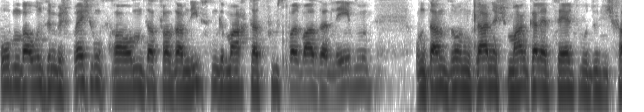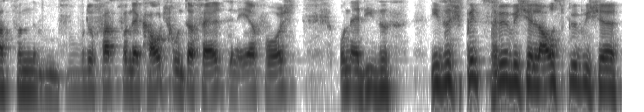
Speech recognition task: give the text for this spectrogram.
oben bei uns im Besprechungsraum, das, was er am liebsten gemacht hat, Fußball war sein Leben. Und dann so ein kleines Schmankerl erzählt, wo du dich fast von, wo du fast von der Couch runterfällst in Ehrfurcht. Und er dieses, dieses spitzbübische, lausbübische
